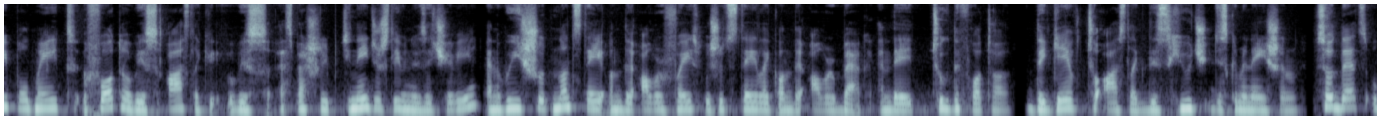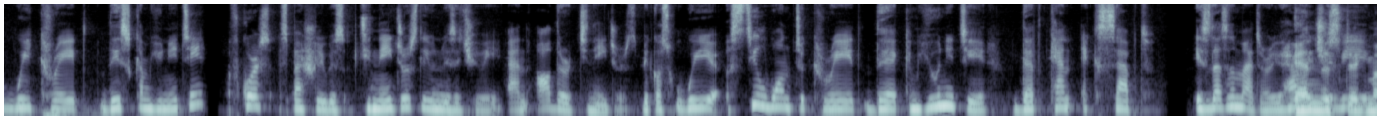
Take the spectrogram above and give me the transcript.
people made a photo with us like with especially teenagers living with hiv and we should not stay on the our face we should stay like on the our back and they took the photo they gave to us like this huge discrimination so that's we create this community of course, especially with teenagers living with HIV and other teenagers, because we still want to create the community that can accept. It doesn't matter. You have End HIV. the stigma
